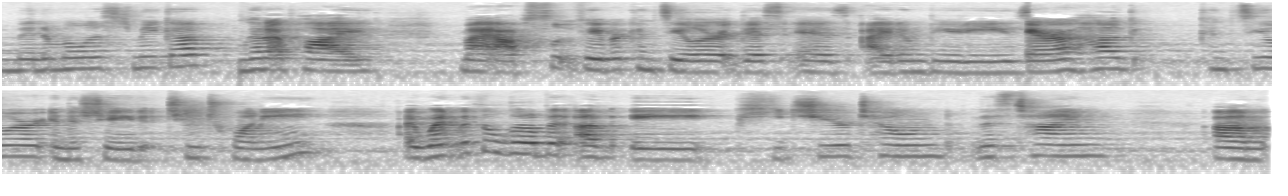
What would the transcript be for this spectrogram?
minimalist makeup. I'm gonna apply my absolute favorite concealer. This is Item Beauty's Era Hug Concealer in the shade 220. I went with a little bit of a peachier tone this time um,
